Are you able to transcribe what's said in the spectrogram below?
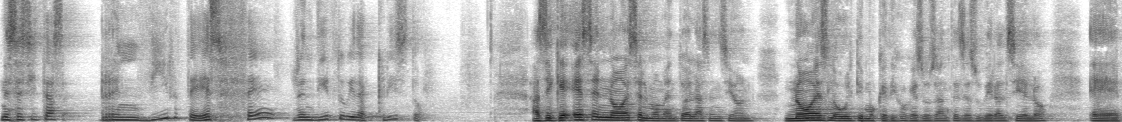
Necesitas rendirte, es fe, rendir tu vida a Cristo. Así que ese no es el momento de la ascensión, no es lo último que dijo Jesús antes de subir al cielo. Eh,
